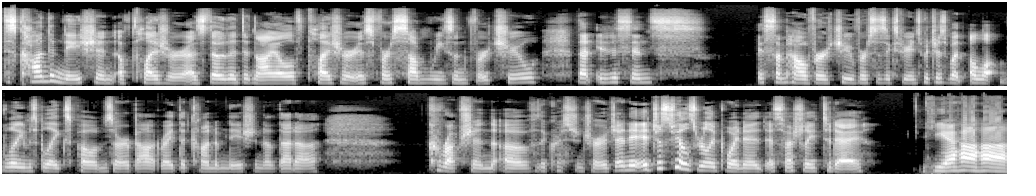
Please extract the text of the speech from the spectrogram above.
this condemnation of pleasure as though the denial of pleasure is for some reason virtue that innocence is somehow virtue versus experience which is what a lot williams blake's poems are about right? That condemnation of that uh corruption of the christian church. And it, it just feels really pointed especially today. Yeah.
